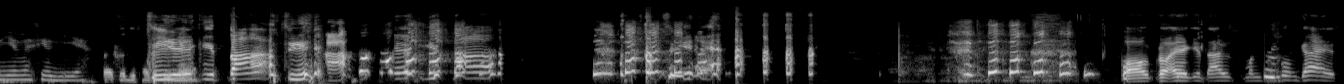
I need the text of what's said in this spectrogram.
nih ya Mas Yogi ya. Kita jadi Cie saksinya. kita, cie cie kita. Pokoknya kita harus mendukung guys.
